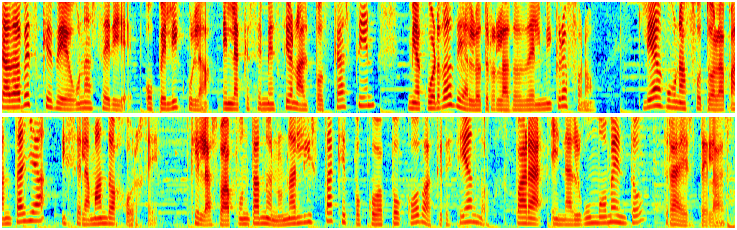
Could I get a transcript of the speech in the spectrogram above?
Cada vez que veo una serie o película en la que se menciona el podcasting, me acuerdo de al otro lado del micrófono. Le hago una foto a la pantalla y se la mando a Jorge, que las va apuntando en una lista que poco a poco va creciendo, para en algún momento traértelas.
